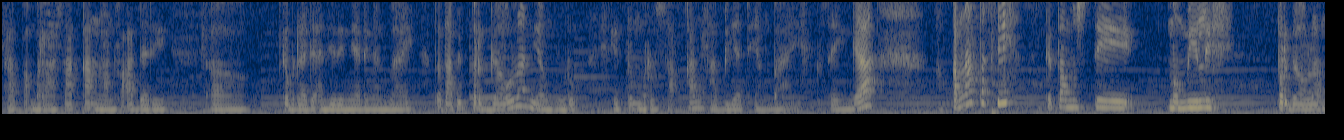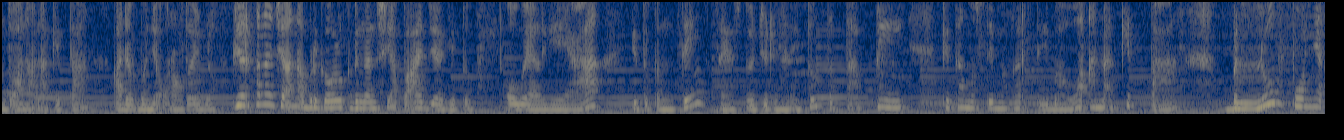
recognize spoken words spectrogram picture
apa merasakan manfaat dari uh, keberadaan dirinya dengan baik. Tetapi pergaulan yang buruk itu merusakkan tabiat yang baik. Sehingga kenapa sih kita mesti memilih pergaulan untuk anak-anak kita? Ada banyak orang tua yang bilang, biarkan aja anak bergaul dengan siapa aja gitu. Oh well ya, itu penting, saya setuju dengan itu, tetapi kita mesti mengerti bahwa anak kita belum punya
